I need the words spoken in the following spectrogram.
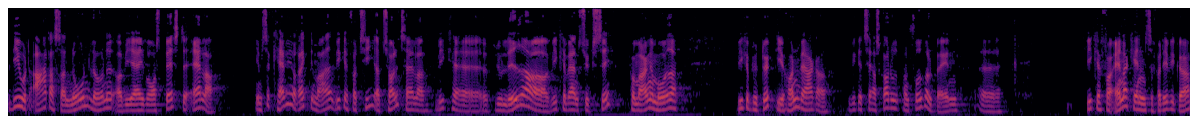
livet arter sig nogenlunde, og vi er i vores bedste alder, jamen så kan vi jo rigtig meget. Vi kan få 10 og 12 taller, vi kan blive ledere, vi kan være en succes på mange måder. Vi kan blive dygtige håndværkere, vi kan tage os godt ud på en fodboldbane. Øh, vi kan få anerkendelse for det, vi gør.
